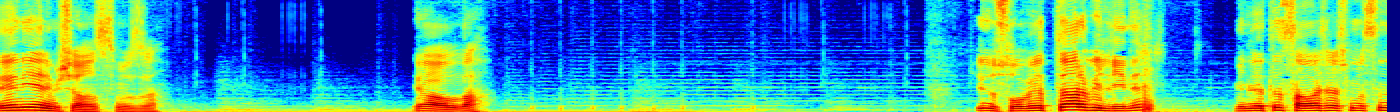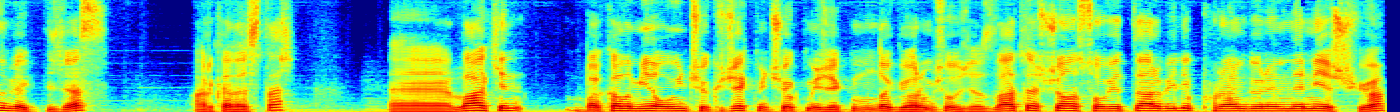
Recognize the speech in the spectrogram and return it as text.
Deneyelim şansımızı. Ya Allah. Şimdi Sovyetler Birliği'nin millete savaş açmasını bekleyeceğiz. Arkadaşlar. Ee, lakin bakalım yine oyun çökecek mi çökmeyecek mi bunu da görmüş olacağız. Zaten şu an Sovyetler Birliği prime dönemlerini yaşıyor.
